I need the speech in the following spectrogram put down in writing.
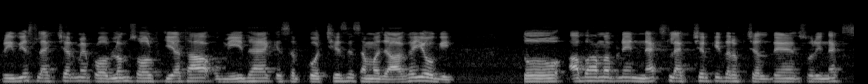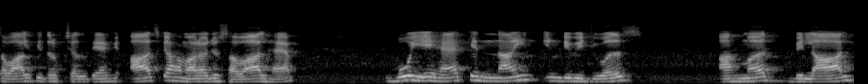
प्रीवियस लेक्चर में प्रॉब्लम सॉल्व किया था। उम्मीद है कि सबको अच्छे से समझ आ गई होगी। तो अब हम अपने नेक्स्ट लेक्चर की तरफ़ चलते हैं सॉरी नेक्स्ट सवाल की तरफ़ चलते हैं कि आज का हमारा जो सवाल है, वो ये है कि nine individuals Ahmad Bilal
